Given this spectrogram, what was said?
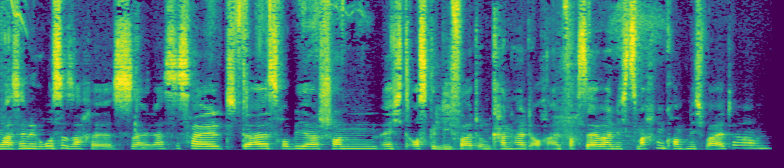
Was ja eine große Sache ist, weil das ist halt, da ist Robby ja schon echt ausgeliefert und kann halt auch einfach selber nichts machen, kommt nicht weiter und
